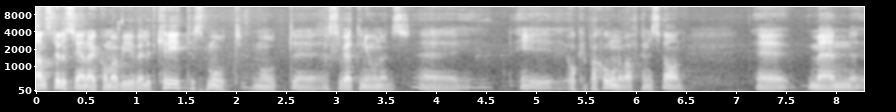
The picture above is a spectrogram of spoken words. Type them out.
Han skulle senare komma att bli väldigt kritisk mot, mot eh, Sovjetunionens eh, ockupation av Afghanistan. Eh, men,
